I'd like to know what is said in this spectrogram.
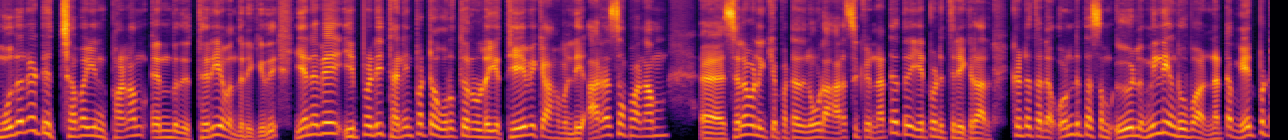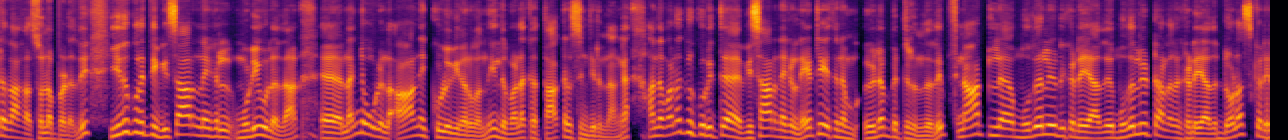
முதலீட்டு சபையின் பணம் என்பது தெரிய வந்திருக்குது. எனவே இப்படி தனிப்பட்ட ஒருத்தருடைய தேவைக்காக வேண்டி அரச பணம் அஹ், செலவழிக்கப்பட்டதனோட அரசுக்கு நட்டத்தை ஏற்படுத்தியிருக்கிறார். கிட்டத்தட்ட ஒன்று தசம் ஏழு மில்லியன் ரூபாய் நட்டம் ஏற்பட்டதாக சொல்லப்படுது. இது குறித்து விசாரணைகள் முடிவில் தான் லஞ்ச ஊழல் ஆணைக்குழுவினர் வந்து இந்த வழக்கை தாக்கல் செஞ்சிருந்தாங்க. அந்த வழக்கு குறித்த விசாரணைகள் நேற்றைய தினம் இடம்பெற்றிருந்தது. நாட்டில் முதலீடு கிடையாது முதலீட்டாளர் கிடையாது டொலர்ஸ் கிடையாது.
